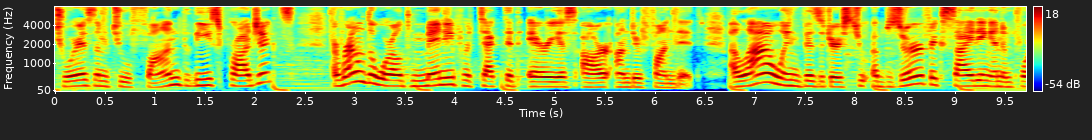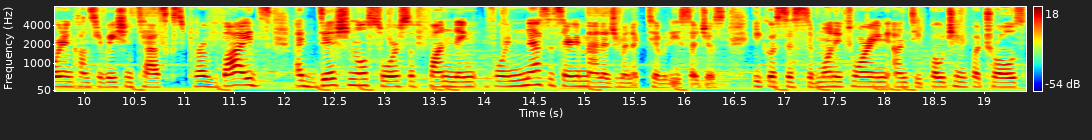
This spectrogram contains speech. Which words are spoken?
tourism to fund these projects? Around the world, many protected areas are underfunded. Allowing visitors to observe exciting and important conservation tasks provides additional source of funding for necessary management activities such as ecosystem monitoring, anti-poaching patrols,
